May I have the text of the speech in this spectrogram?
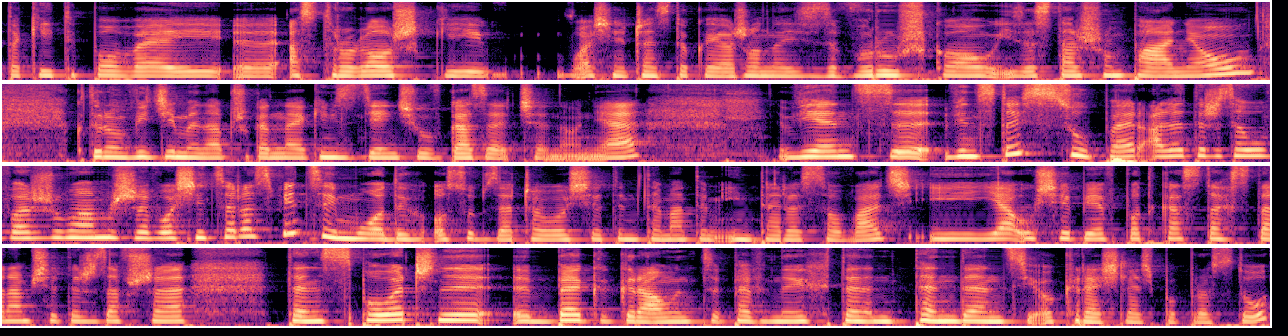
takiej typowej e, astrolożki, właśnie często kojarzonej z wróżką i ze starszą panią, którą widzimy na przykład na jakimś zdjęciu w gazecie, no nie? Więc, więc to jest super, ale też zauważyłam, że właśnie coraz więcej młodych osób zaczęło się tym tematem interesować i ja u siebie w podcastach staram się też zawsze ten społeczny background pewnych ten, tendencji określać po prostu.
